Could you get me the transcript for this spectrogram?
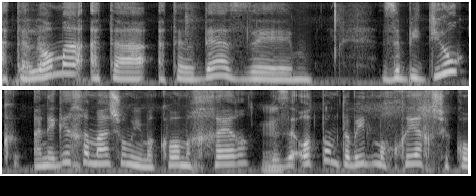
אתה לא מה... אתה, אתה יודע, זה... זה בדיוק, אני אגיד לך משהו ממקום אחר, Mm. וזה עוד פעם תמיד מוכיח שכל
